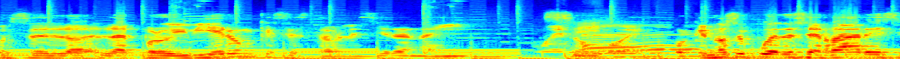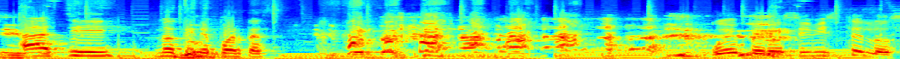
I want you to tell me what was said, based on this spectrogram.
O sea, la, la prohibieron que se establecieran ahí. Bueno, Sí. porque no se puede cerrar ese. Ah, sí, no tiene puertas. Güey, pero sí viste los,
